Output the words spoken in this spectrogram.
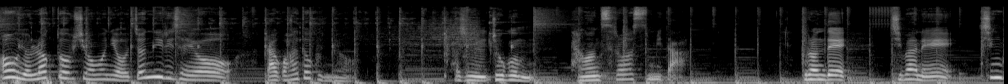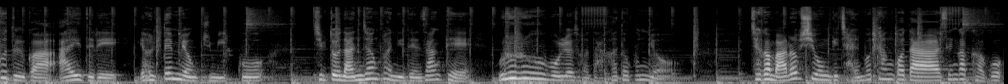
아우 연락도 없이 어머니 어쩐 일이세요? 라고 하더군요. 사실 조금 당황스러웠습니다. 그런데 집안에 친구들과 아이들이 열댓 명쯤 있고 집도 난장판이 된 상태에 우르르 몰려서 나가더군요. 제가 말없이 온 게 잘못한 거다 생각하고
